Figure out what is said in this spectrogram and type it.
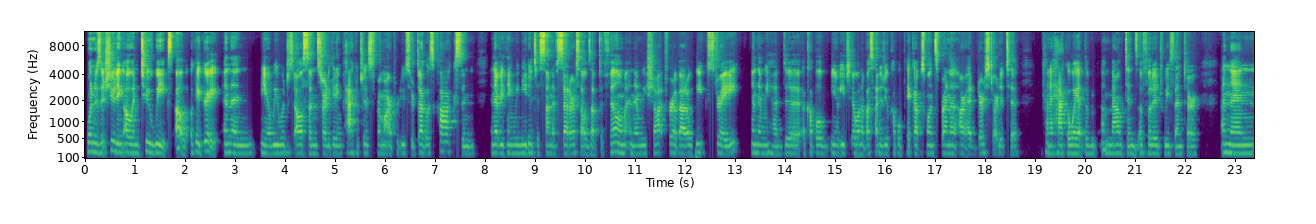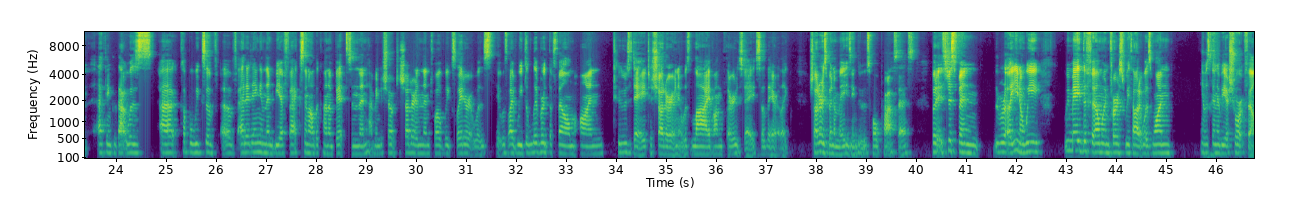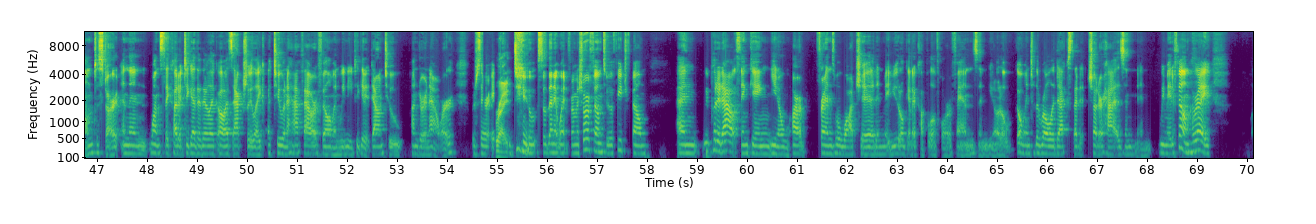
when is it shooting? Oh, in two weeks. Oh, okay, great. And then, you know, we would just all of a sudden started getting packages from our producer, Douglas Cox, and and everything we needed to kind of set ourselves up to film. And then we shot for about a week straight. And then we had to, a couple, you know, each one of us had to do a couple pickups once Brenna, our editor, started to kind of hack away at the uh, mountains of footage we sent her. And then I think that was a couple weeks of, of editing and then VFX and all the kind of bits and then having to show it to shudder And then 12 weeks later, it was, it was like we delivered the film on Tuesday to shudder and it was live on Thursday. So they're like, shudder has been amazing through this whole process, but it's just been, really, you know, we, we made the film when first we thought it was one it was going to be a short film to start. And then once they cut it together, they're like, oh, it's actually like a two and a half hour film and we need to get it down to under an hour, which they're able right. to do. So then it went from a short film to a feature film. And we put it out thinking, you know, our friends will watch it and maybe it'll get a couple of horror fans and, you know, it'll go into the Rolodex that Shudder has. And, and we made a film. Hooray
